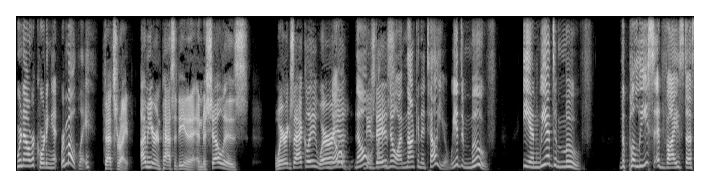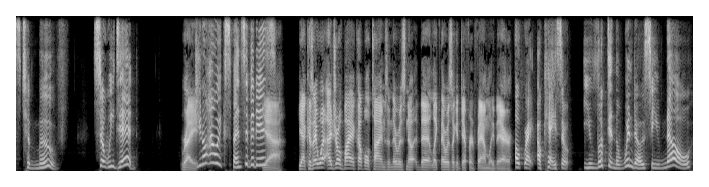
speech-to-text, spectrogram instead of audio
we're now recording it remotely. That's right. I'm here in Pasadena, and Michelle is where exactly? Where are no, you? no, these days? No, I'm not going to tell you. We had to move, Ian. We had to move. The police advised us to move, so we did. Right. Do you know how expensive it is? Yeah. Yeah, because I went, I drove by a couple of times and there was no the like there was like a different family there. Oh, right. Okay. So you looked in the windows, so you know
